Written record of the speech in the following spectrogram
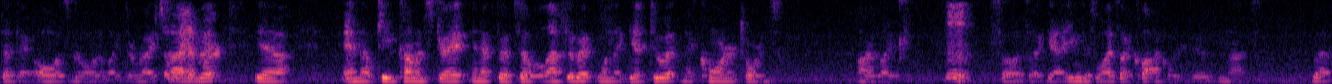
that they always go to, like the right It's side of it. Yeah, and they'll keep coming straight, and if they're to the left of it, when they get to it, they corner towards our lake. Hmm. So it's like, yeah, you can just watch like clockwork, dude. It's nuts. But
